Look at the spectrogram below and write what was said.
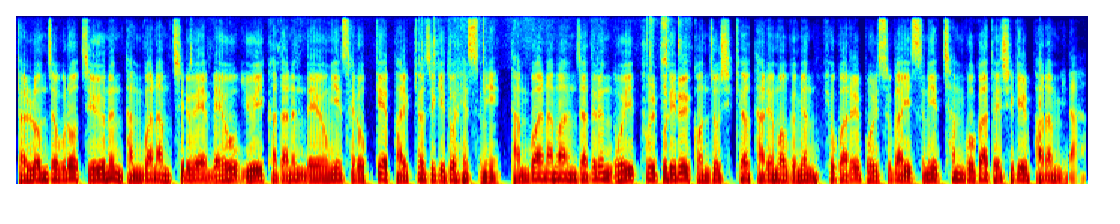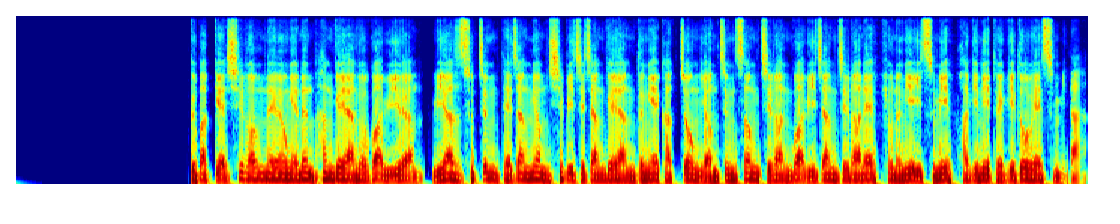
결론적으로 지유는 담관암 치료에 매우 유익하다는 내용이 새롭게 밝혀지기도 했으니 담관암 환자들은 오이풀 뿌리를 건조시켜 다려 먹으면 효과를 볼 수가 있으니 참고가 되시길 바랍니다. 그 밖에 실험 내용에는 항궤양효과 위염, 위안수증, 대장염, 십이지장궤양 등의 각종 염증성 질환과 위장질환의 효능이 있음이 확인이 되기도 했습니다.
